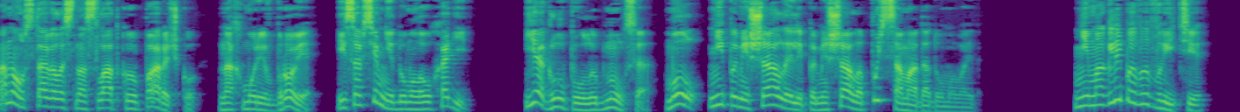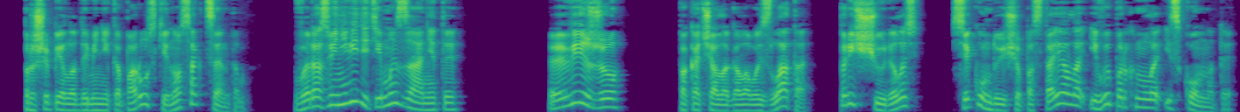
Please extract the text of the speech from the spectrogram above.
Она уставилась на сладкую парочку, нахмурив брови, и совсем не думала уходить. Я глупо улыбнулся, мол, не помешала или помешала, пусть сама додумывает. «Не могли бы вы выйти?» – прошипела Доминика по-русски, но с акцентом. «Вы разве не видите, мы заняты?» «Вижу», – покачала головой Злата, прищурилась Секунду еще постояла и выпорхнула из комнаты.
